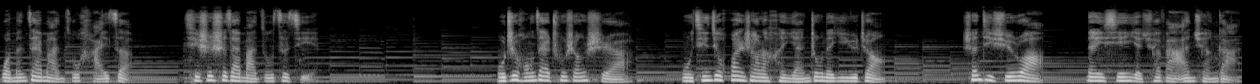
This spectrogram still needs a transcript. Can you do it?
我们在满足孩子，其实是在满足自己。”武志红在出生时，母亲就患上了很严重的抑郁症，身体虚弱，内心也缺乏安全感。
